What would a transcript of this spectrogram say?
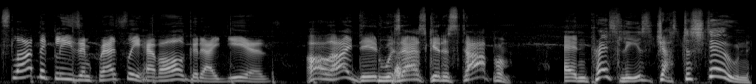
Slothicles and Presley have all good ideas. All I did was ask you to stop them. And Presley's just a stone.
